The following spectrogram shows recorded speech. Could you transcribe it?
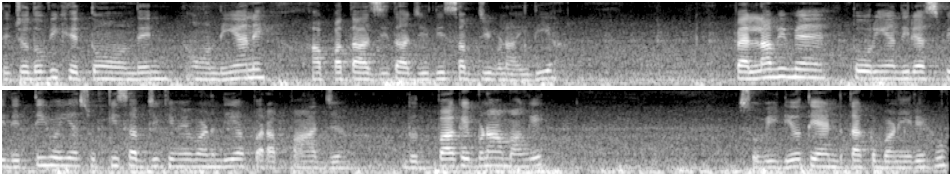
ਤੇ ਜਦੋਂ ਵੀ ਖੇਤੋਂ ਆਉਂਦੇ, ਆਉਂਦੀਆਂ ਨੇ, ਆਪਾਂ ਤਾਜ਼ੀ ਤਾਜ਼ੀ ਦੀ ਸਬਜ਼ੀ ਬਣਾਈ ਦੀ ਆ। ਪਹਿਲਾਂ ਵੀ ਮੈਂ ਤੋਰੀਆਂ ਦੀ ਰੈਸਪੀ ਦਿੱਤੀ ਹੋਈ ਆ, ਸੁੱਕੀ ਸਬਜ਼ੀ ਕਿਵੇਂ ਬਣਦੀ ਆ, ਪਰ ਆਪਾਂ ਅੱਜ ਦੁੱਧ ਪਾ ਕੇ ਬਣਾਵਾਂਗੇ। ਸੋ ਵੀਡੀਓ ਤੇ ਐਂਡ ਤੱਕ ਬਣੇ ਰਹੋ।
